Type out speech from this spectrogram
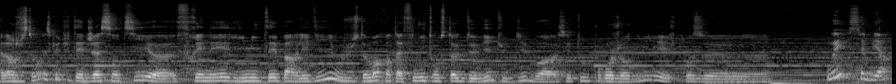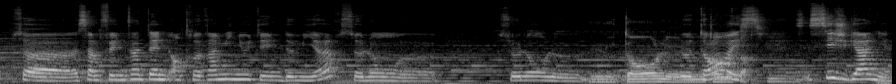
Alors justement, est-ce que tu t'es déjà senti euh, freiné, limité par les vies, ou justement quand t'as fini ton stock de vie, tu te dis bah c'est tout pour aujourd'hui et je pose. euh, Oui, c'est bien, ça, ça me fait une vingtaine, entre 20 minutes et une demi-heure selon, euh, selon le, le temps, le, Le temps et. Si je gagne,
